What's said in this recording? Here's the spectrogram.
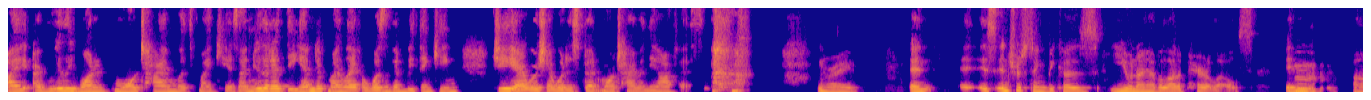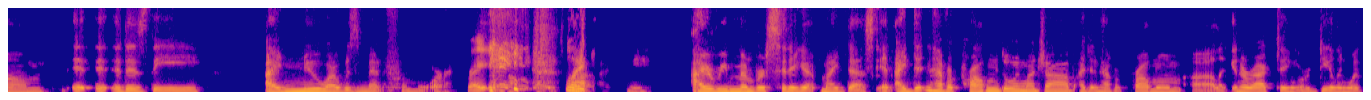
I, I really wanted more time with my kids. I knew that at the end of my life, I wasn't going to be thinking, gee, I wish I would have spent more time in the office. right. And it's interesting because you and I have a lot of parallels. In mm. um, it, it, it is the I knew I was meant for more, right? like I remember sitting at my desk and I didn't have a problem doing my job. I didn't have a problem uh, like interacting or dealing with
